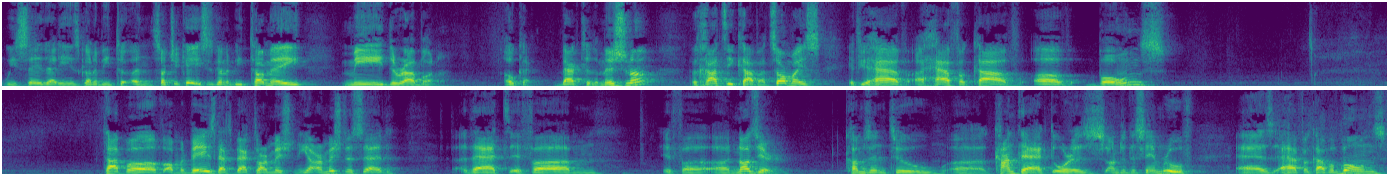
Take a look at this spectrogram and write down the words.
we say that he's going to be in such a case he's going to be tamei mi derabana. Okay, back to the Mishnah. If you have a half a kav of bones, top of Amud Beis, that's back to our Mishnah. Yeah, our Mishnah said that if um, if a, a nazir comes into uh, contact or is under the same roof as a half a kav of bones,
